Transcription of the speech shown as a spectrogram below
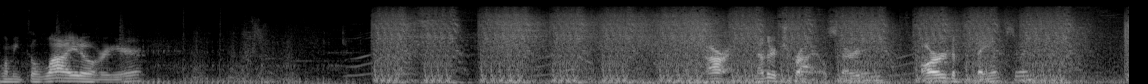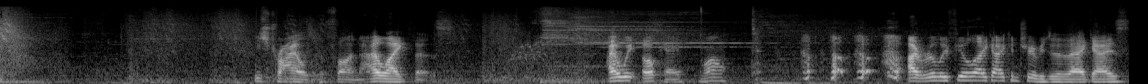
Let me glide over here. Alright, another trial starting. Ard Bancer. These trials are fun. I like this. I wait. Okay, well. I really feel like I contributed to that, guys.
